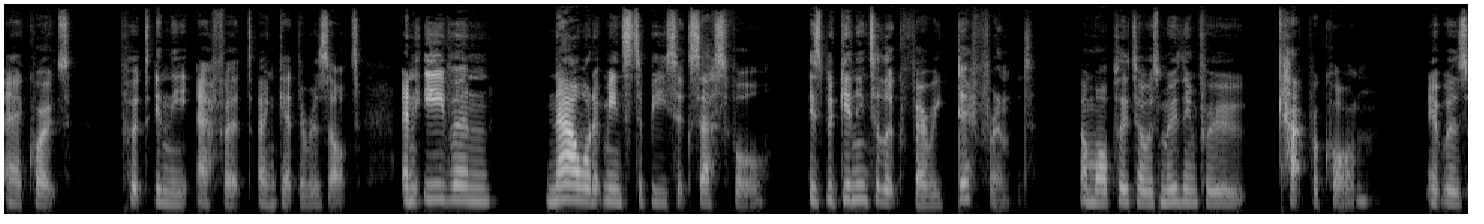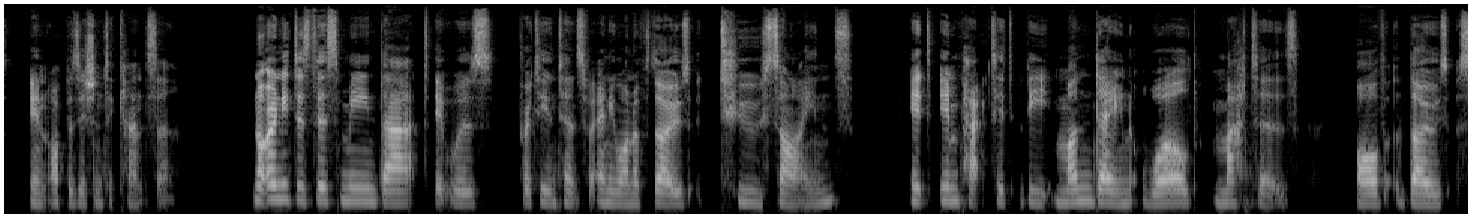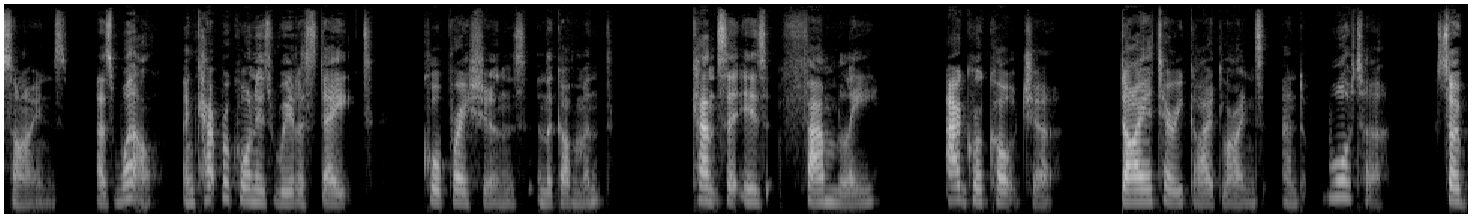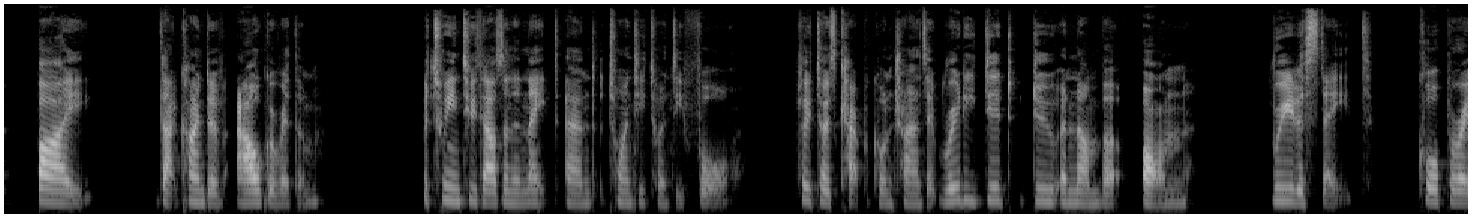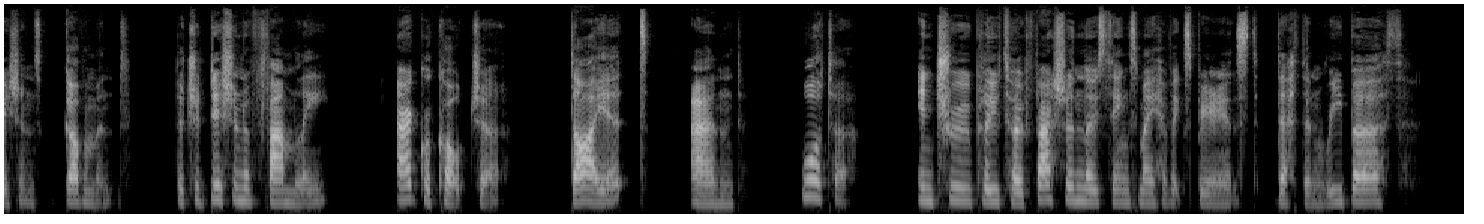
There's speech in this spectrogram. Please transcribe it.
air quotes, put in the effort and get the results. And even now, what it means to be successful is beginning to look very different. And while Pluto was moving through Capricorn, it was in opposition to Cancer. Not only does this mean that it was pretty intense for any one of those two signs, it impacted the mundane world matters of those signs as well. And Capricorn is real estate, corporations, and the government. Cancer is family, agriculture, dietary guidelines, and water. So, by that kind of algorithm, between 2008 and 2024, Pluto's Capricorn transit really did do a number on real estate, corporations, government, the tradition of family, agriculture, diet, and water. In true Pluto fashion, those things may have experienced death and rebirth.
